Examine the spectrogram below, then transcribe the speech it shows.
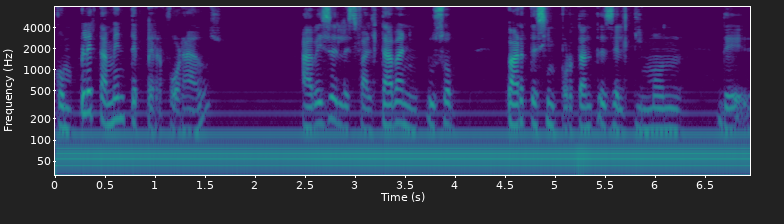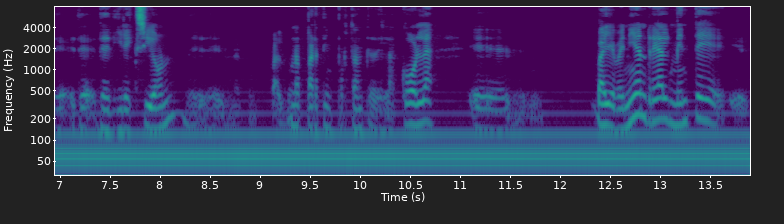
completamente perforados. A veces les faltaban incluso partes importantes del timón de, dirección, alguna parte importante de la cola. Eh, vaya, venían realmente eh,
